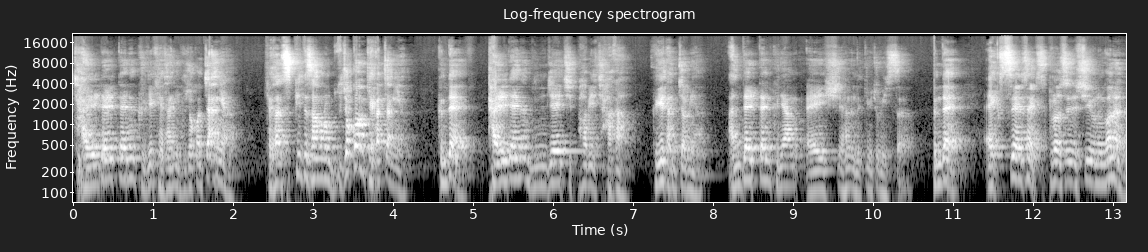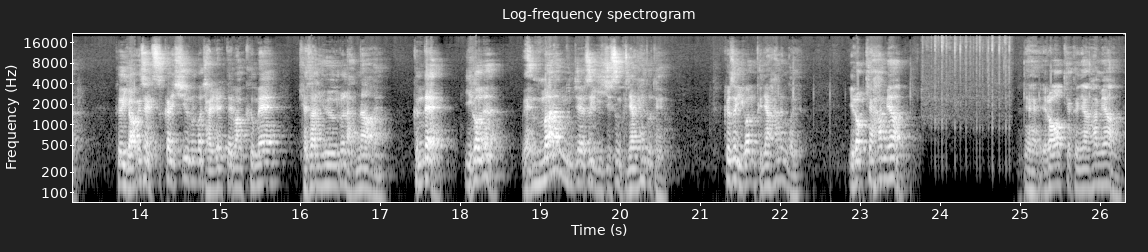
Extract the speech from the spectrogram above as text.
잘 될 때는 그게 계산이 무조건 짱이야. 계산 스피드상으로 무조건 걔가 짱이야. 근데 잘 되는 문제의 집합이 작아. 그게 단점이야. 안 될 땐 그냥 에이씨 하는 느낌이 좀 있어요. 근데 x에서 x 플러스 씌우는 거는 그 0에서 x까지 씌우는 거 잘 될 때만큼의 계산 효율은 안 나와요. 근데 이거는 웬만한 문제에서 이 짓은 그냥 해도 돼요. 그래서 이건 그냥 하는 거예요. 이렇게 하면 예, 이렇게 그냥 하면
